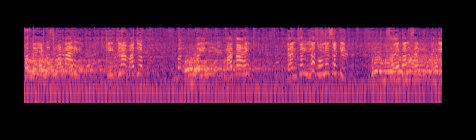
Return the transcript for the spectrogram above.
फक्त एकच म्हणणं आहे की ज्या माझ्या बहिणी माता आहेत त्यांचा इलाज होण्यासाठी साहेबांनी सांगितलं की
